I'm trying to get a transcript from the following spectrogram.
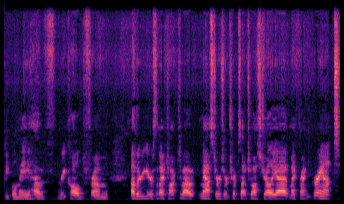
people may have recalled from other years that I've talked about masters or trips out to Australia. My friend Grant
